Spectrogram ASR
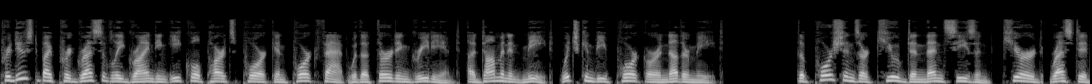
Produced by progressively grinding equal parts pork and pork fat with a third ingredient, a dominant meat, which can be pork or another meat. The portions are cubed and then seasoned, cured, rested,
